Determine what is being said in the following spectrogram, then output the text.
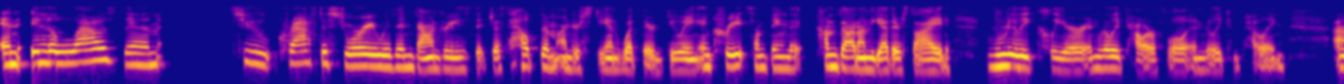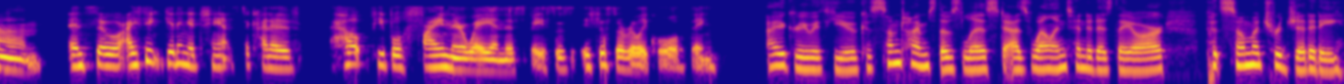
and it allows them to craft a story within boundaries that just help them understand what they're doing and create something that comes out on the other side really clear and really powerful and really compelling. Um, and so I think getting a chance to kind of help people find their way in this space is, is just a really cool thing. I agree with you because sometimes those lists, as well intended as they are, put so much rigidity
